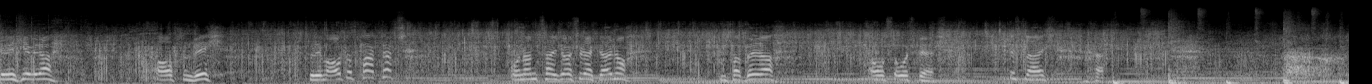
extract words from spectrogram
Bin ich hier wieder auf dem Weg zu dem Autoparkplatz und dann zeige ich euch vielleicht gleich noch ein paar Bilder aus Olsberg. Bis gleich.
